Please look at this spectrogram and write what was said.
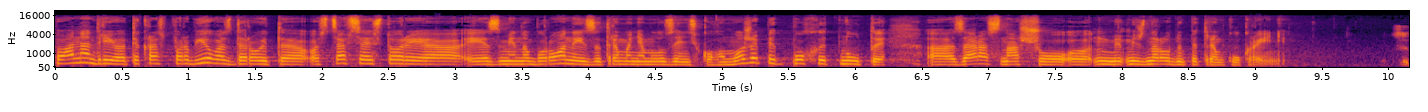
Пане Андрію, от якраз переб'ю вас, даруйте. Ось ця вся історія із Міноборони і затриманням Лузинського може похитнути зараз нашу е, ну, міжнародну підтримку Україні? Це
